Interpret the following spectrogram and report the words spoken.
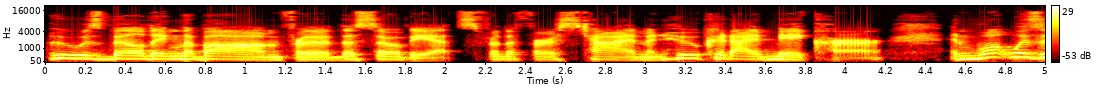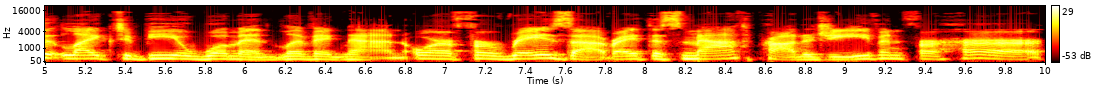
who was building the bomb for the Soviets for the first time, and who could I make her? And what was it like to be a woman living then? Or for Raisa, right, this math prodigy, even for her,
